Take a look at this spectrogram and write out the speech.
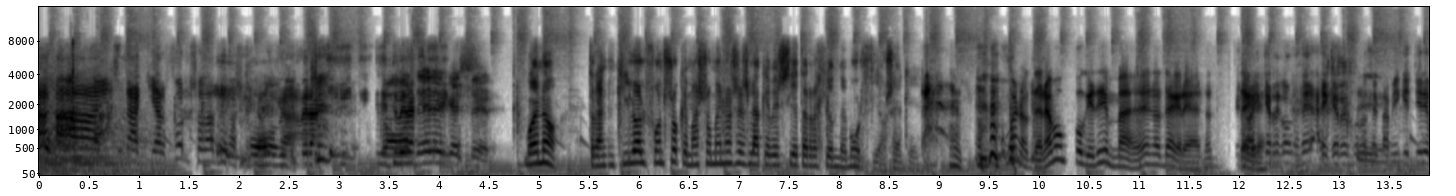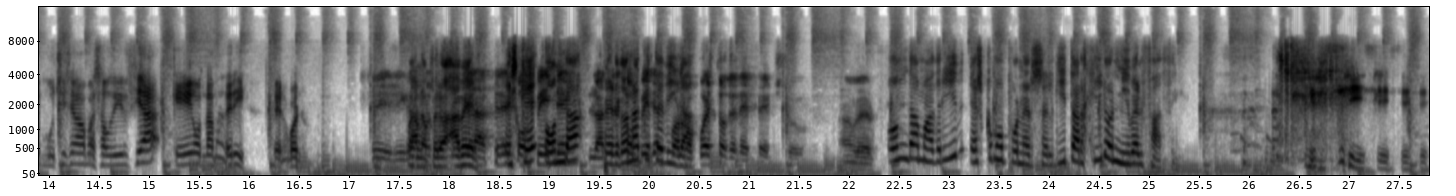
Ah, está aquí Alfonso dando las cosas. Tuviera- que ser. Bueno, tranquilo Alfonso, que más o menos es la que ve 7 región de Murcia. O sea que. Bueno, tenemos un poquitín más, ¿eh? No te creas. No te Pero hay que reconocer, hay que reconocer Sí. también que tiene muchísima más audiencia que Onda Madrid. Pero bueno. Sí, digamos Bueno, pero, a ver, es que compiten- Honda- las tres perdona que te por diga. los puestos de descenso. A ver. Onda Madrid es como ponerse el Guitar Hero en nivel fácil. Sí, sí, sí, sí.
